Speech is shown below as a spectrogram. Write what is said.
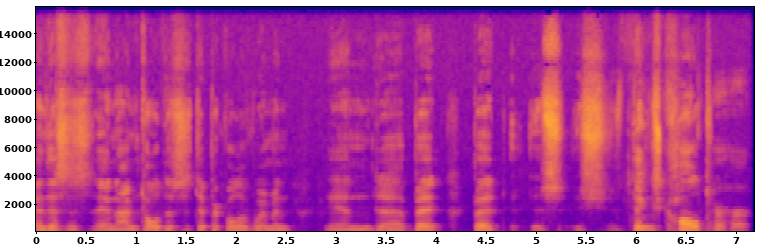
and this is, and I'm told this is typical of women, and uh, but but sh- sh- things call to her,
